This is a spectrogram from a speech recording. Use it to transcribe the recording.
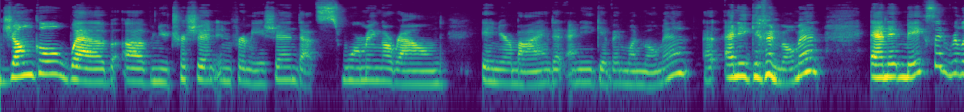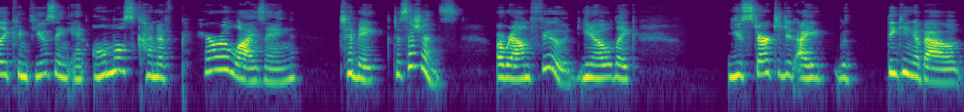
jungle web of nutrition information that's swarming around in your mind at any given one moment at any given moment and it makes it really confusing and almost kind of paralyzing to make decisions around food you know like you start to do i was thinking about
